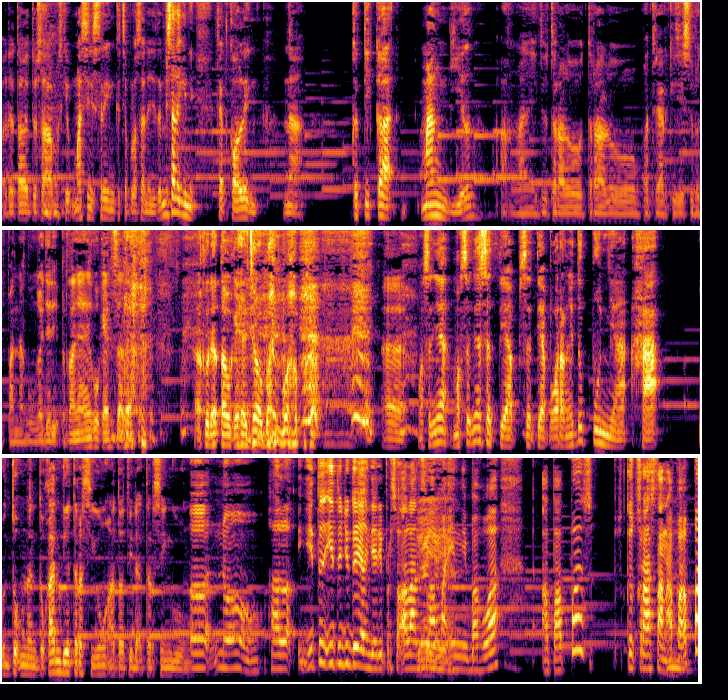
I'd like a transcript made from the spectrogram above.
udah tahu itu salah. Meskipun masih sering keceplosan aja. Tapi Misalnya gini, catcalling. Nah, ketika manggil, ah itu terlalu terlalu patriarki sih sudut pandangku nggak jadi. Pertanyaannya aku cancel ya. aku udah tahu kayak jawabanmu apa. Eh, maksudnya maksudnya setiap setiap orang itu punya hak untuk menentukan dia tersinggung atau tidak tersinggung. Eh, no, kalau itu itu juga yang jadi persoalan Ya, selama ya, ya. ini bahwa apa apa kekerasan Hmm. apa apa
